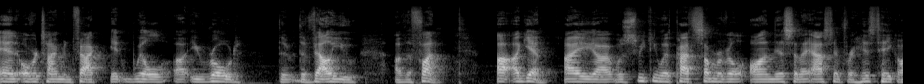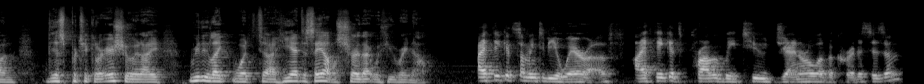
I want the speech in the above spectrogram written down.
And over time, in fact, it will uh, erode the, the value of the fund. Uh, again, I uh, was speaking with Pat Somerville on this, and I asked him for his take on this particular issue, and I really like what uh, he had to say. I'll share that with you right now. I think it's something to be aware of. I think it's probably too general of a criticism,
